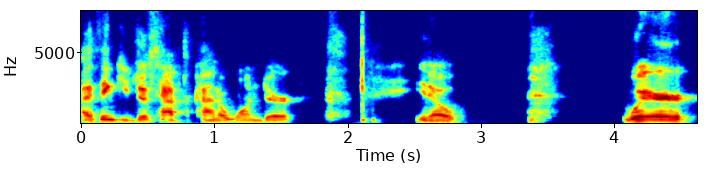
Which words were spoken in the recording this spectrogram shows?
I think you just have to kind of wonder, you know, where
